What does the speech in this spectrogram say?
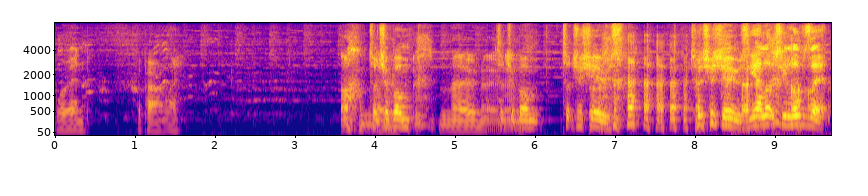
We're in, apparently. Oh, Touch no. your bum. No, no. Touch no. your bum. Touch your shoes. Touch your shoes. Yeah, look, she loves it.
